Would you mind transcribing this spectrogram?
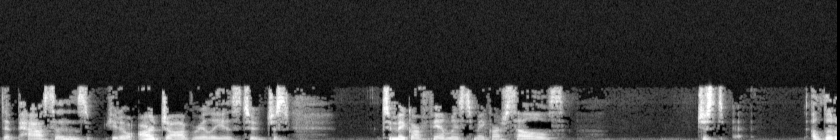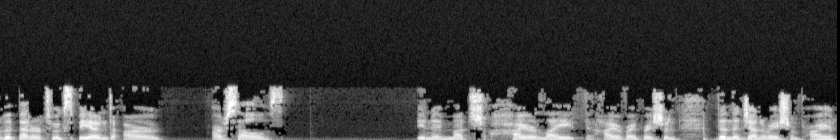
that passes, you know, our job really is to just, to make our families, to make ourselves just a little bit better, to expand our, ourselves in a much higher light and higher vibration than the generation prior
